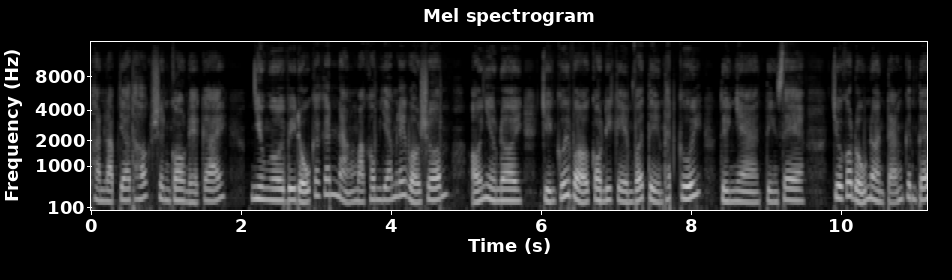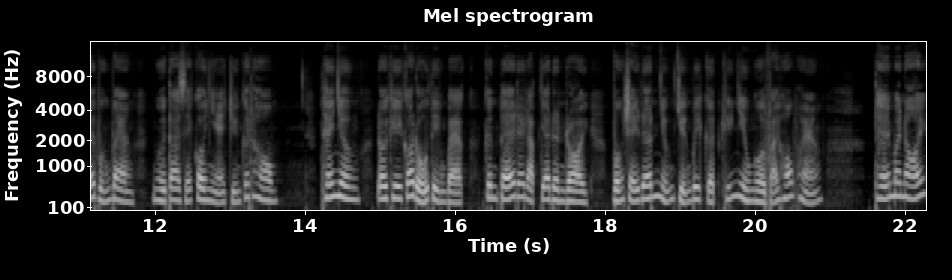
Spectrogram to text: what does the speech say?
thành lập gia thất, sinh con đẻ cái. Nhiều người vì đủ các gánh nặng mà không dám lấy vợ sớm. Ở nhiều nơi, chuyện cưới vợ còn đi kèm với tiền thách cưới, tiền nhà, tiền xe. Chưa có đủ nền tảng kinh tế vững vàng, người ta sẽ coi nhẹ chuyện kết hôn. Thế nhưng, đôi khi có đủ tiền bạc, kinh tế để lập gia đình rồi, vẫn xảy đến những chuyện bi kịch khiến nhiều người phải hốt hoảng. Thế mới nói,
